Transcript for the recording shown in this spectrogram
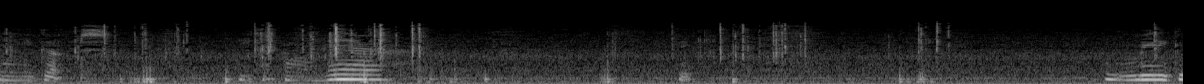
And you've got, you on oh, there. really good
